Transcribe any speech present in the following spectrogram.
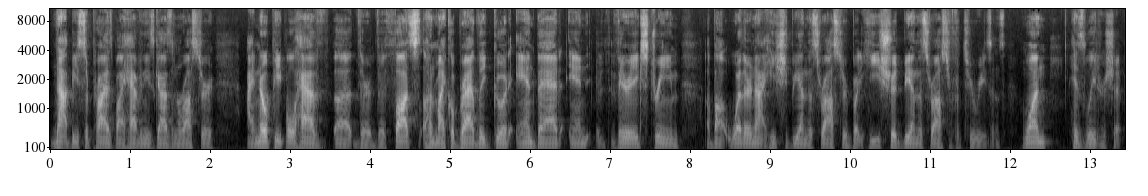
not be surprised by having these guys on the roster. I know people have uh, their their thoughts on Michael Bradley, good and bad, and very extreme about whether or not he should be on this roster. But he should be on this roster for two reasons. One, his leadership.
